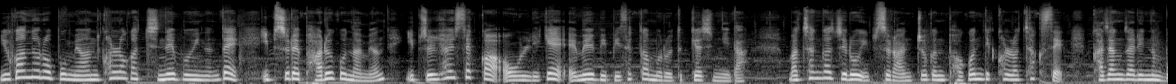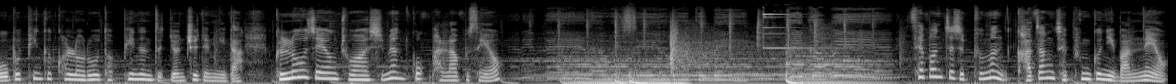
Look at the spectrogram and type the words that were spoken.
육안으로 보면 컬러가 진해 보이는데 입술에 바르고 나면 입술 혈색과 어울리게 MLBB 색감으로 느껴집니다. 마찬가지로 입술 안쪽은 버건디 컬러 착색, 가장자리는 모브 핑크 컬러로 덮이는 듯 연출됩니다. 글로우 제형 좋아하시면 꼭 발라보세요. 세 번째 제품은 가장 제품군이 많네요.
